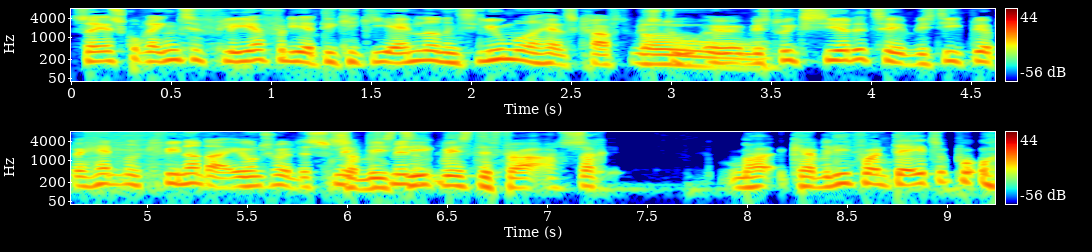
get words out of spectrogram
Så jeg skulle ringe til flere, fordi at det kan give anledning til livmoderhalskræft, hvis, oh. du, øh, hvis du ikke siger det til, hvis de ikke bliver behandlet kvinder, der eventuelt er smidt, så hvis de smittet. ikke vidste det før, så kan vi lige få en dato på?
